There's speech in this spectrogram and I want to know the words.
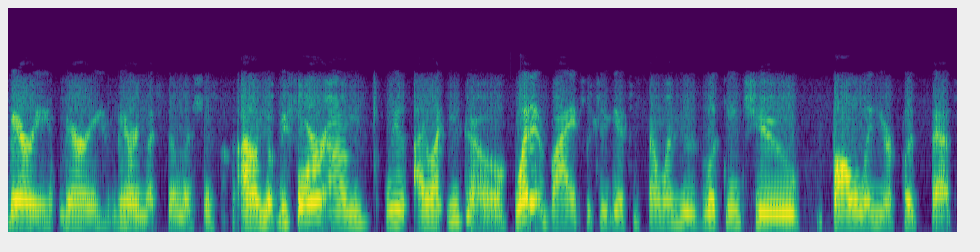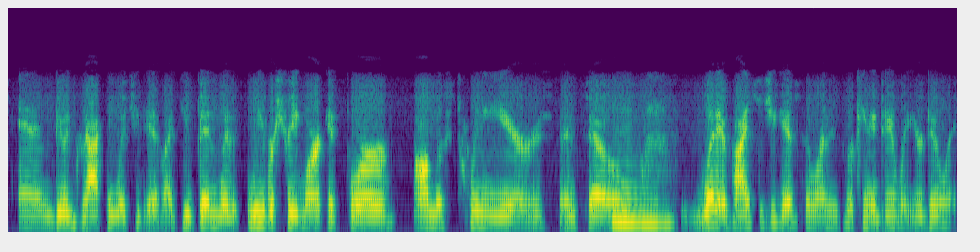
very, very, very much delicious. Um, but before um, we I let you go, what advice would you give to someone who's looking to follow in your footsteps and do exactly what you did? Like you've been with Weaver Street Market for almost 20 years. And so, mm. what advice would you give someone who's looking to do what you're doing?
